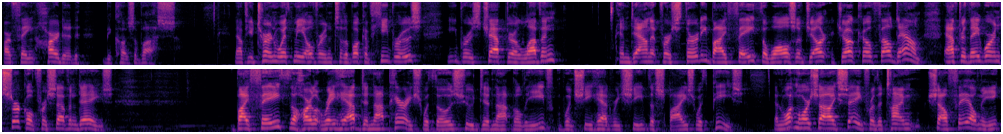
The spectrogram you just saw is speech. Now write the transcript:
are faint hearted because of us. Now, if you turn with me over into the book of Hebrews, Hebrews chapter 11, and down at verse 30, by faith the walls of Jericho fell down after they were encircled for seven days. By faith, the harlot Rahab did not perish with those who did not believe when she had received the spies with peace. And what more shall I say? For the time shall fail me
